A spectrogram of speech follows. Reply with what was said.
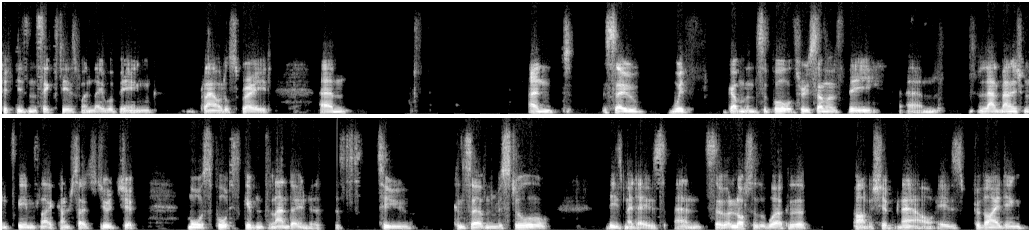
50s and 60s when they were being plowed or sprayed. Um, and so, with government support through some of the um, land management schemes like countryside stewardship, more support is given to landowners to conserve and restore these meadows. And so a lot of the work of the partnership now is providing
